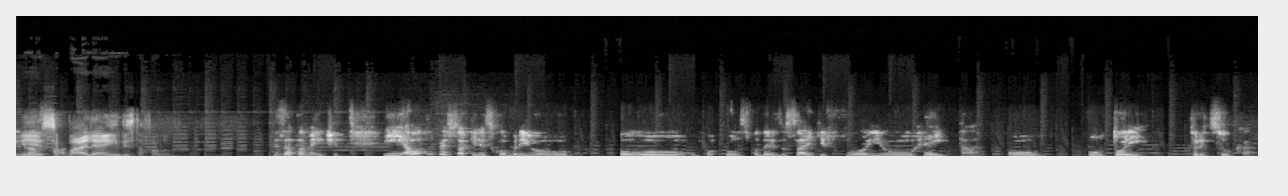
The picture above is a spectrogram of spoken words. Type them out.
esse engraçado. pai ele ainda está falando. Exatamente. E a outra pessoa que descobriu o, o- os poderes do Psyche foi o Reita, ou o Tori, Toritsuka.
